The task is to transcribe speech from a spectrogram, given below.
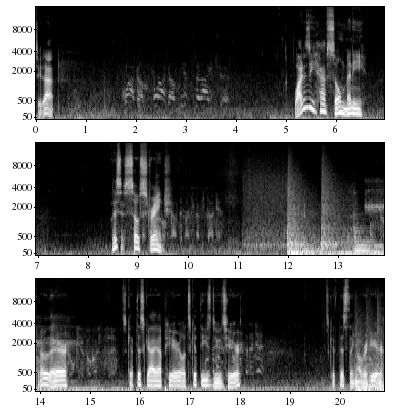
See that. Why does he have so many... This is so strange. Go there. Let's get this guy up here. Let's get these dudes here. Let's get this thing over here.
